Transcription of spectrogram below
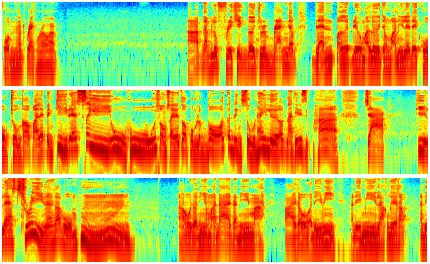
ฟอร์มในนัดแรกของเราครับ อัพได้เป็นลูกฟรีคิกโดยจูเรนแบรนด์ครับแบรนด์เปิดเร็วมาเลยจังหวะนี้เลยได้โขกชงเข้าไปแล้วเป็นกีเรสซี่อู้หูสงสัยในตัวผมและบอสก็ดึงศูนย์ให้เลยครับนาทีที่ 15 จากกีเรสทรีนะครับผมหืมเอาตอนนี้ยังมาได้ตอนนี้มาไปครับผมอเดมี่อเดมี่ลากเรือครับอเด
